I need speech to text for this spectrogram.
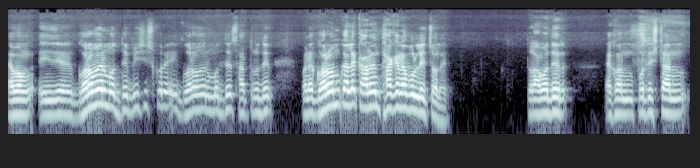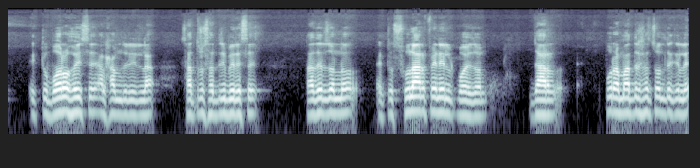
এবং এই যে গরমের মধ্যে, বিশেষ করে এই গরমের মধ্যে ছাত্রদের মানে গরমকালে কারেন্ট থাকে না বললেই চলে। তো আমাদের এখন প্রতিষ্ঠান একটু বড় হয়েছে, আলহামদুলিল্লাহ। ছাত্রছাত্রী বেড়েছে। তাদের জন্য একটু সোলার প্যানেল প্রয়োজন, যার পুরা মাদ্রাসা চলতে গেলে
